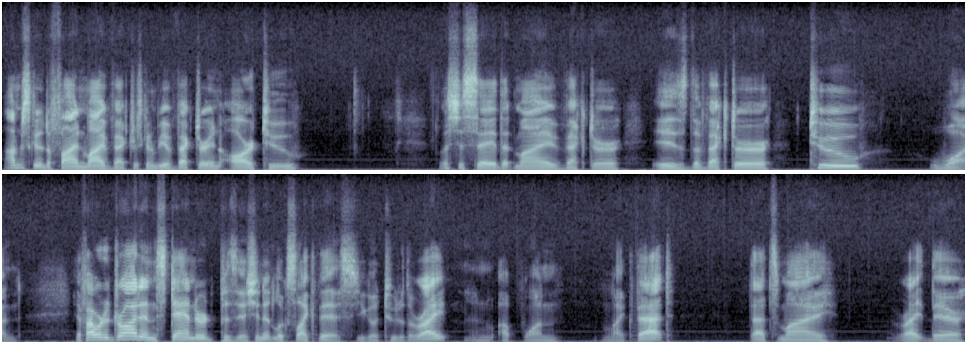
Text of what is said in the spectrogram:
I'm just going to define my vector. It's going to be a vector in R2. Let's just say that my vector is the vector 2, 1. If I were to draw it in standard position, it looks like this. You go 2 to the right and up 1 like that. That's my right there,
